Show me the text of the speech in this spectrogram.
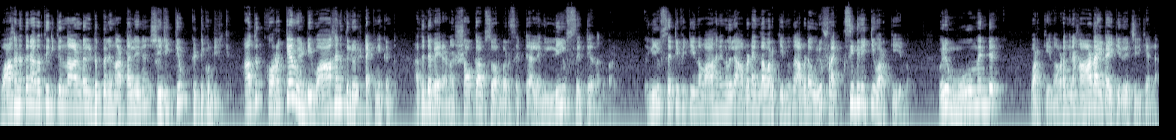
വാഹനത്തിനകത്തിരിക്കുന്ന ആളുടെ ഇടുപ്പിന് നട്ടലിന് ശരിക്കും കിട്ടിക്കൊണ്ടിരിക്കും. അത് കുറയ്ക്കാൻ വേണ്ടി വാഹനത്തിലൊരു ടെക്നിക്ക് ഉണ്ട്. അതിന്റെ പേരാണ് ഷോക്ക് അബ്സോർബർ സെറ്റ് അല്ലെങ്കിൽ ലീവ് സെറ്റ് എന്നൊക്കെ പറയും. ലീവ് സെറ്റ് ഫിറ്റ് ചെയ്യുന്ന വാഹനങ്ങളിൽ അവിടെ എന്താ വർക്ക് ചെയ്യുന്നത്? അവിടെ ഒരു ഫ്ലെക്സിബിലിറ്റി വർക്ക് ചെയ്യുന്നു. ഒരു മൂവ്മെന്റ് വർക്ക് ചെയ്യുന്നു. അവിടെ ഇങ്ങനെ ഹാർഡായി ടൈറ്റ് ചെയ്ത് വെച്ചിരിക്കുകയല്ല.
